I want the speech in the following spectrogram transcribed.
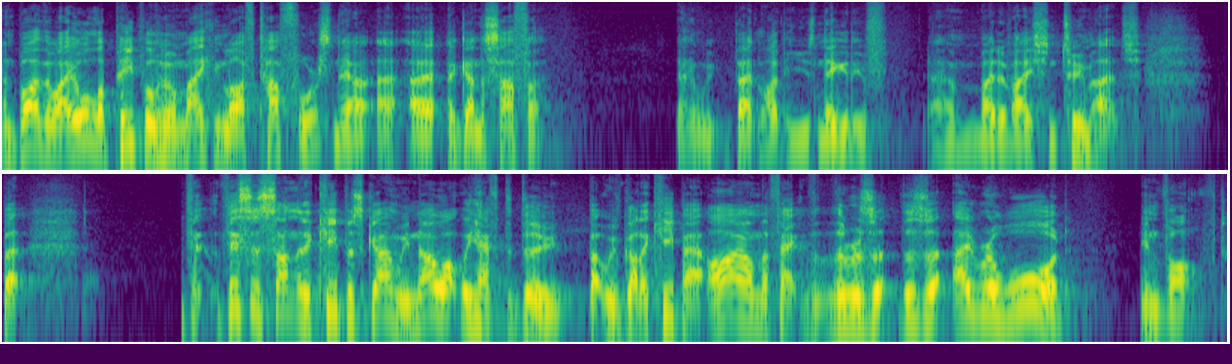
And by the way, all the people who are making life tough for us now are, are, are going to suffer. You know, we don't like to use negative um, motivation too much, but this is something to keep us going. We know what we have to do, but we've got to keep our eye on the fact that there is a, there's a reward involved.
